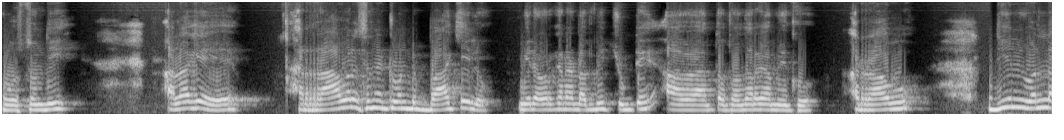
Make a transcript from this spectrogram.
వస్తుంది. అలాగే రావలసినటువంటి బాకీలు మీరు ఎవరికైనా డబ్బు ఇచ్చి ఉంటే అంత తొందరగా మీకు రావు. దీనివల్ల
